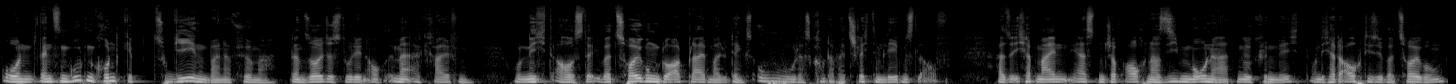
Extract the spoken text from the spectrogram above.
Und wenn es einen guten Grund gibt zu gehen bei einer Firma, dann solltest du den auch immer ergreifen und nicht aus der Überzeugung dort bleiben, weil du denkst, oh, das kommt aber jetzt schlecht im Lebenslauf. Also ich habe meinen ersten Job auch nach sieben Monaten gekündigt und ich hatte auch diese Überzeugung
